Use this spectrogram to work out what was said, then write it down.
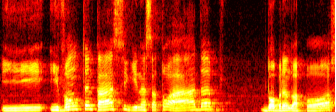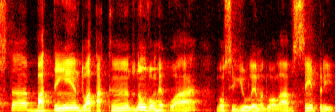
E, e vão tentar seguir nessa toada, dobrando a aposta, batendo, atacando, não vão recuar, vão seguir o lema do Olavo, sempre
